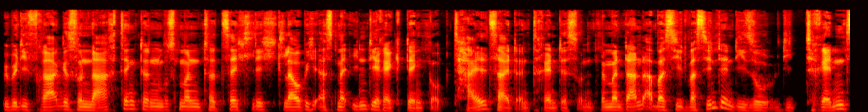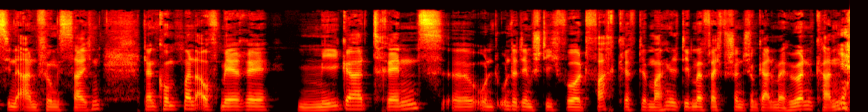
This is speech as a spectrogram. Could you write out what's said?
über die Frage so nachdenkt, dann muss man tatsächlich, glaube ich, erstmal indirekt denken, ob Teilzeit ein Trend ist. Und wenn man dann aber sieht, was sind denn die so, die Trends in Anführungszeichen, dann kommt man auf mehrere Megatrends äh, und unter dem Stichwort Fachkräftemangel, den man vielleicht wahrscheinlich schon gar nicht mehr hören kann, ja.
